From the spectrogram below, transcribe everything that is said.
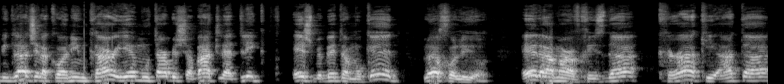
בגלל שלכהנים קר יהיה מותר בשבת להדליק אש בבית המוקד? לא יכול להיות. אלא אמר רב חיסדא, קרא כי עתה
